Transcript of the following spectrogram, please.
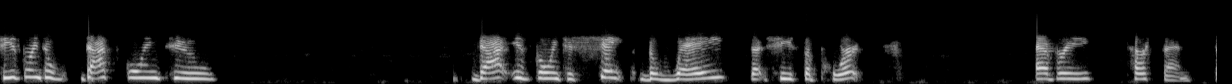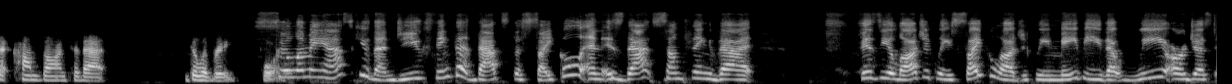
She's going to, that's going to that is going to shape the way that she supports every person that comes on to that delivery floor. So let me ask you then, do you think that that's the cycle? And is that something that physiologically, psychologically, maybe that we are just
